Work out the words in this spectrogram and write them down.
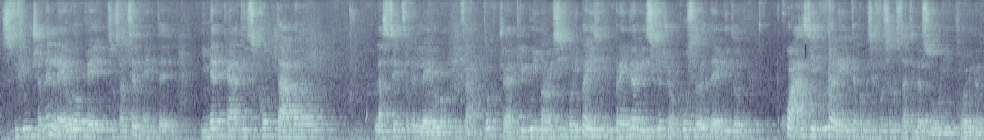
sfiducia nell'euro che sostanzialmente i mercati scontavano l'assenza dell'euro di fatto, cioè attribuivano ai singoli paesi il premio a rischio, cioè un costo del debito quasi equivalente a come se fossero stati da soli fuori, dal,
